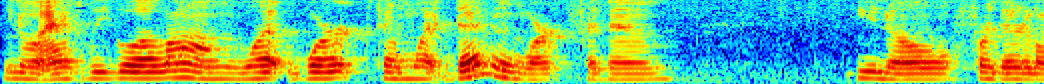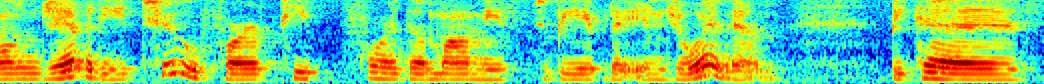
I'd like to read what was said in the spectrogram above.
you know, as we go along, what works and what doesn't work for them, you know, for their longevity too, for people, for the mommies to be able to enjoy them. Because,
